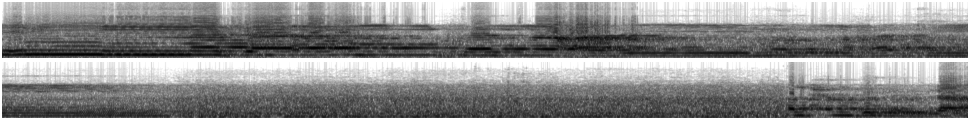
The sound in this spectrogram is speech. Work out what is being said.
إنك أنت العليم الحكيم الحمد لله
